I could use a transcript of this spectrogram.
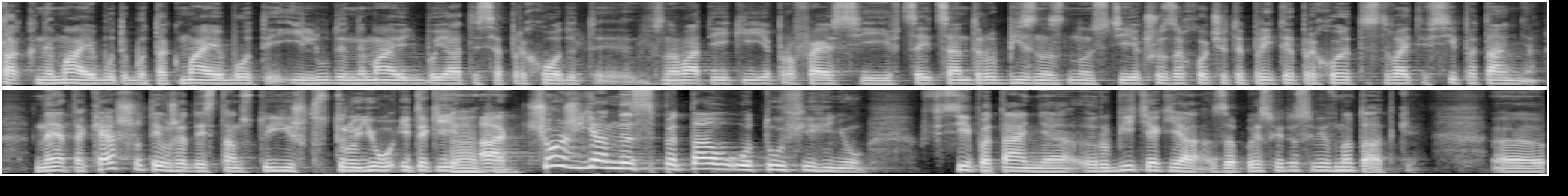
так не має бути, бо так має бути. І люди не мають боятися приходити, взнавати, які є професії в цей центр обізнаності. Якщо захочете прийти, приходити, задавайте всі питання. Не таке, що ти вже десь там стоїш в струю і такий, Та, а та. чого ж я не спитав оту фігню? Всі питання робіть, як я, записуйте собі в нотатки. Е,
